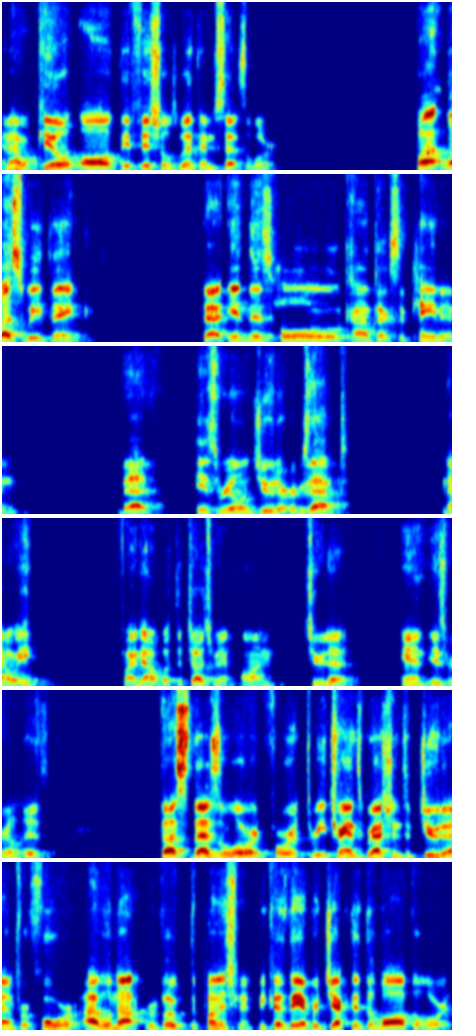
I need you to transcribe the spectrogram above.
and I will kill all the officials with him, says the Lord. But lest we think that in this whole context of Canaan, that Israel and Judah are exempt, now we find out what the judgment on Judah and Israel is. Thus says the Lord, for three transgressions of Judah and for four, I will not revoke the punishment, because they have rejected the law of the Lord,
